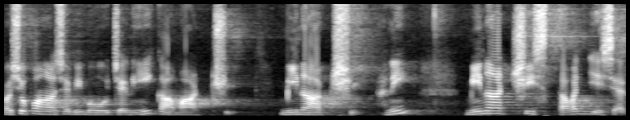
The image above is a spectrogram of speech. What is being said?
పశుపాశ విమోచని కామాక్షి మీనాక్షి అని మీనాక్షి స్తవం చేశారు.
